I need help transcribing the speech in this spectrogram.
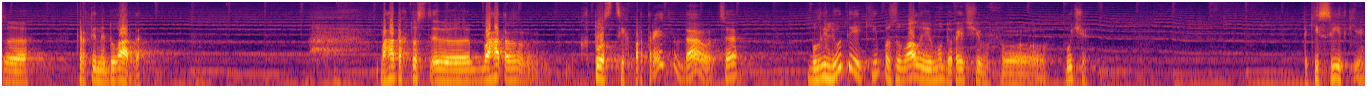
з картини Едуарда. Багато хто, з- е, багато хто з цих портретів, да, це були люди, які позували йому, до речі, в е, Бучі. Такі свідки.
